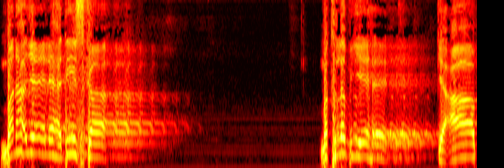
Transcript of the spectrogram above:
منہج اہل حدیث کا مطلب یہ ہے کہ آپ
